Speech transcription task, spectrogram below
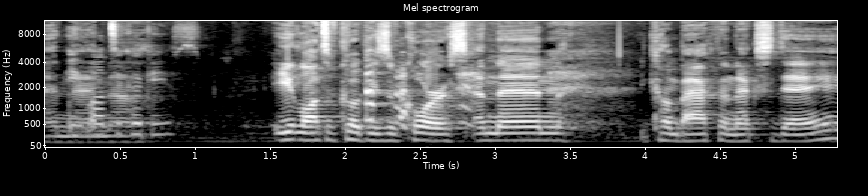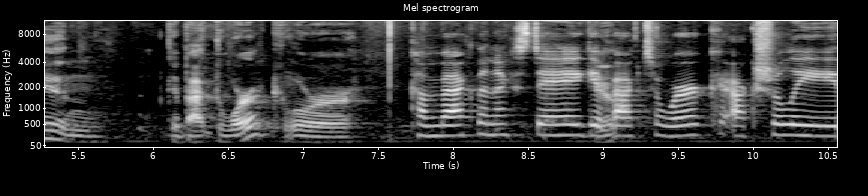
And Eat then, lots of uh, cookies. Eat lots of cookies, of course, and then you come back the next day and get back to work, or Come back the next day, get Yeah. back to work. Actually,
